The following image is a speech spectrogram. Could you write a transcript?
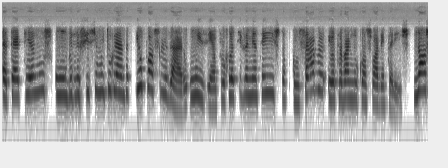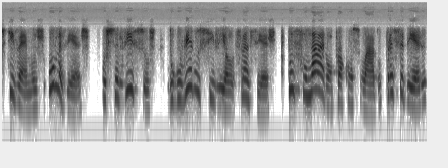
até temos um benefício muito grande. Eu posso lhe dar um exemplo relativamente a isto. Como sabe, eu trabalho no consulado em Paris. Nós tivemos uma vez os serviços do governo civil francês que telefonaram para o consulado para saber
